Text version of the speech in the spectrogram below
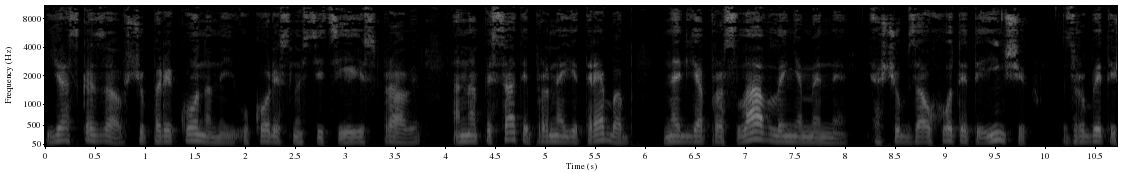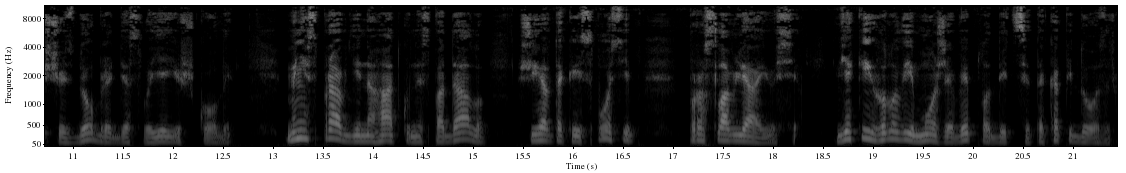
Я сказав, що переконаний у корисності цієї справи, а написати про неї треба б не для прославлення мене, а щоб заохотити інших зробити щось добре для своєї школи. Мені справді нагадку не спадало, що я в такий спосіб прославляюся, в якій голові може виплодитися така підозра.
